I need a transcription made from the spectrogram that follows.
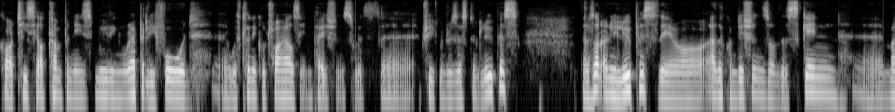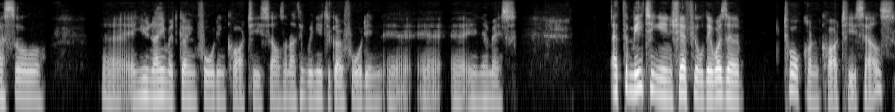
CAR T cell companies moving rapidly forward uh, with clinical trials in patients with uh, treatment resistant lupus. And it's not only lupus, there are other conditions of the skin, uh, muscle, and you name it going forward in CAR T cells. And I think we need to go forward in, in MS. At the meeting in Sheffield, there was a talk on CAR T cells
